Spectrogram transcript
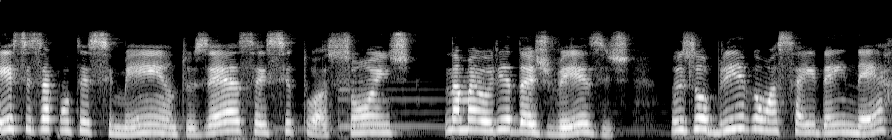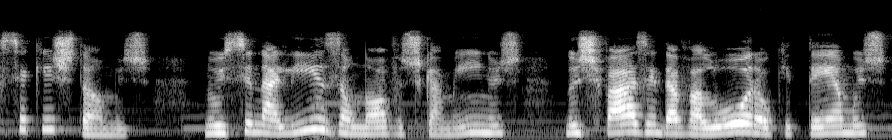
esses acontecimentos, essas situações, na maioria das vezes, nos obrigam a sair da inércia que estamos, nos sinalizam novos caminhos, nos fazem dar valor ao que temos,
